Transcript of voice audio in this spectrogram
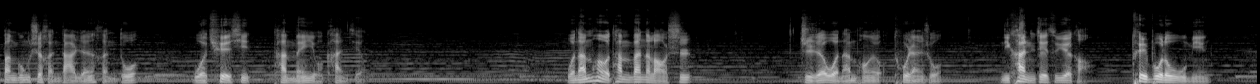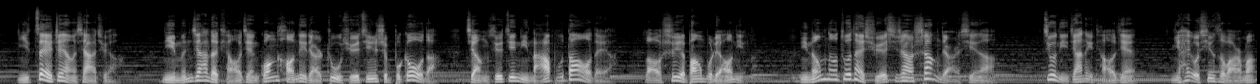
办公室很大，人很多，我确信他没有看见我。我男朋友他们班的老师指着我男朋友，突然说：“你看你这次月考退步了五名，你再这样下去啊，你们家的条件光靠那点助学金是不够的，奖学金你拿不到的呀，老师也帮不了你了。你能不能多在学习上上点心啊？就你家那条件，你还有心思玩吗？”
